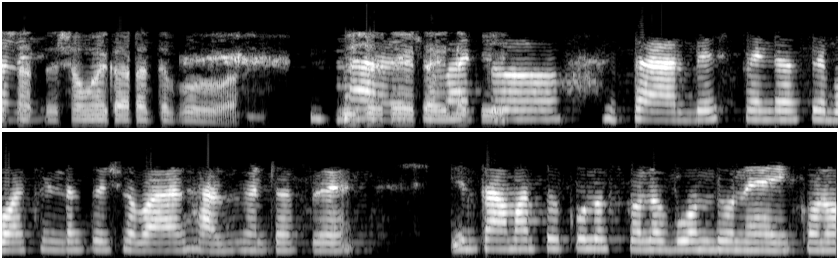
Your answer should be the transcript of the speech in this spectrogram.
হ্যাঁ। সাথে সময় কাটাতে পারবা হ্যাঁ বিষয়টা এটাই সবাই নাকি? তো স্যার বেস্ট ফ্রেন্ড আছে বয়ফ্রেন্ড আছে সবার হাজবেন্ড আছে কিন্তু আমার তো ক্লোজ কোনো বন্ধু নেই কোনো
